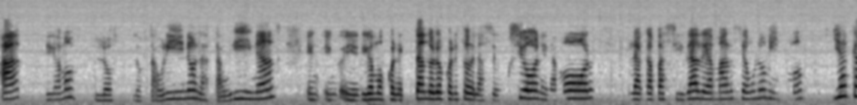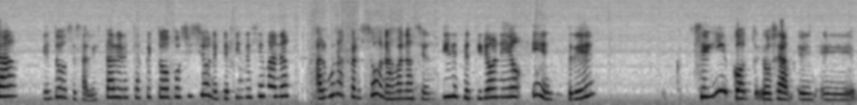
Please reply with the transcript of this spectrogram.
a, digamos, los, los taurinos, las taurinas, en, en, eh, digamos, conectándolos con esto de la seducción, el amor, la capacidad de amarse a uno mismo. Y acá, entonces, al estar en este aspecto de oposición, este fin de semana, algunas personas van a sentir este tironeo entre seguir, con, o sea, en, eh,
